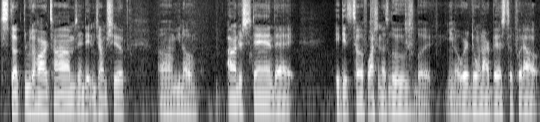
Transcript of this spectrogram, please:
stuck through the hard times and didn't jump ship. Um, you know, I understand that it gets tough watching us lose, but you know we're doing our best to put out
